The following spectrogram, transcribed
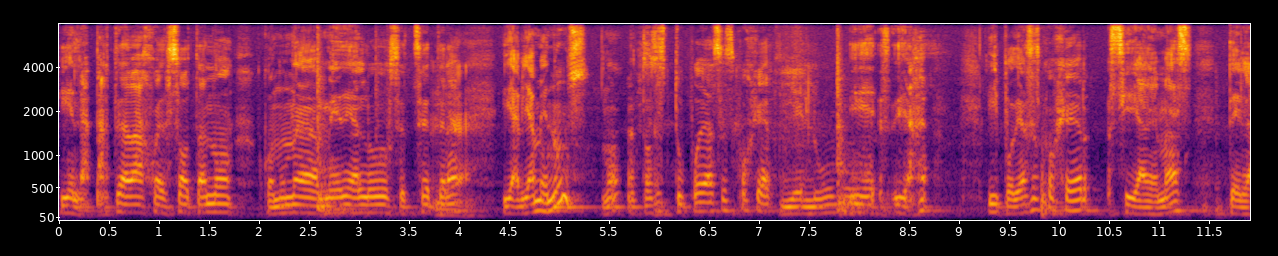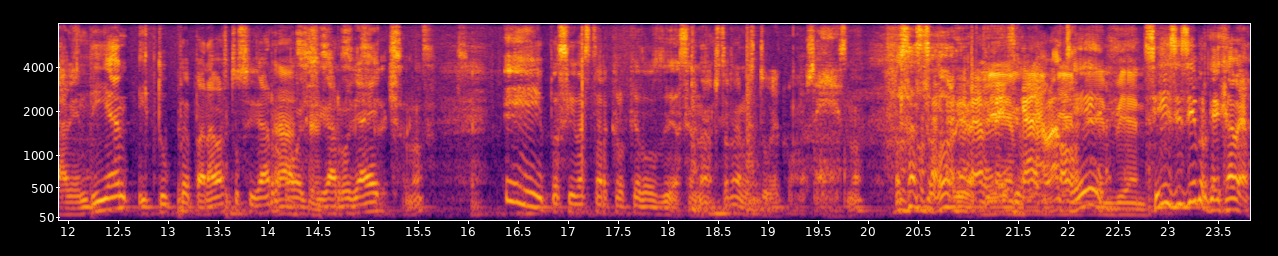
y en la parte de abajo el sótano con una media luz, etcétera, y había menús, ¿no? Entonces tú podías escoger. Y el humo. Y, podías escoger si además te la vendían y tú preparabas tu cigarro ah, o el cigarro ya hecho, ¿no? Y pues iba a estar creo que dos días en Amsterdam, estuve como seis, ¿no? O sea, estuvo bien, bien. Sí, sí, sí, porque dije, a ver,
